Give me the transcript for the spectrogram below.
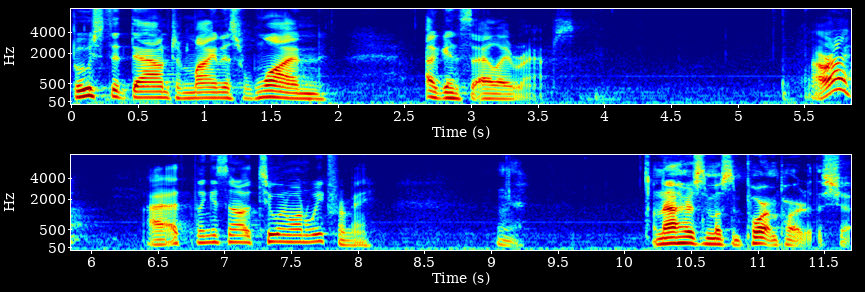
boosted down to minus one against the LA Rams. All right. I think it's another two in one week for me. Yeah. Now here's the most important part of the show.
